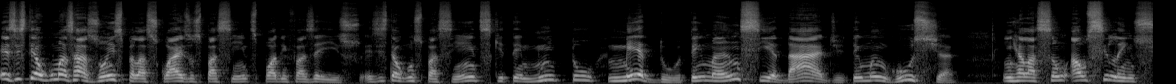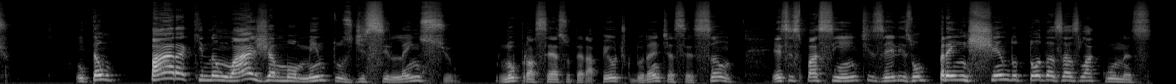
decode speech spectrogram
Existem algumas razões pelas quais os pacientes podem fazer isso. Existem alguns pacientes que têm muito medo, têm uma ansiedade, têm uma angústia em relação ao silêncio. Então, para que não haja momentos de silêncio no processo terapêutico durante a sessão, esses pacientes eles vão preenchendo todas as lacunas,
